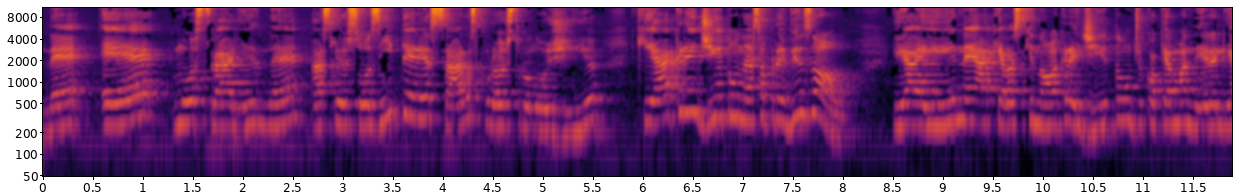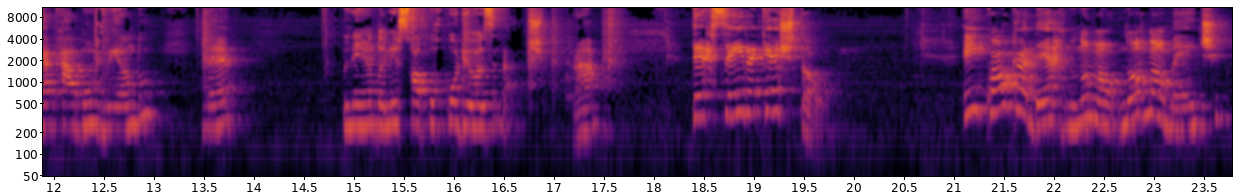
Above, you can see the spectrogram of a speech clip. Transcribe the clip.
né, é mostrar ali, né, as pessoas interessadas por astrologia que acreditam nessa previsão. E aí, né, aquelas que não acreditam, de qualquer maneira, ali acabam vendo, né, lendo ali só por curiosidade, tá? Terceira questão. Em qual caderno normal, normalmente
